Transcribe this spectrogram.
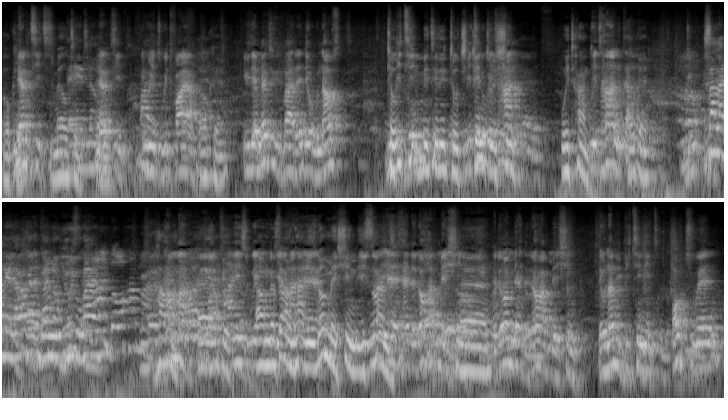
Okay. melt it, Melt it. melt it with with fire. Okay. If they melt it with fire, then they will now To beating, beating it to beating to with hand. With hand. With hand. Okay. Hand or hammer. hammer. Eh, okay. Is where I understand their hand. It's not machine. It's It's not hand. yeah, they don't have machine. Eh. They don't have they don't have machine. They will not be beating it up to when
